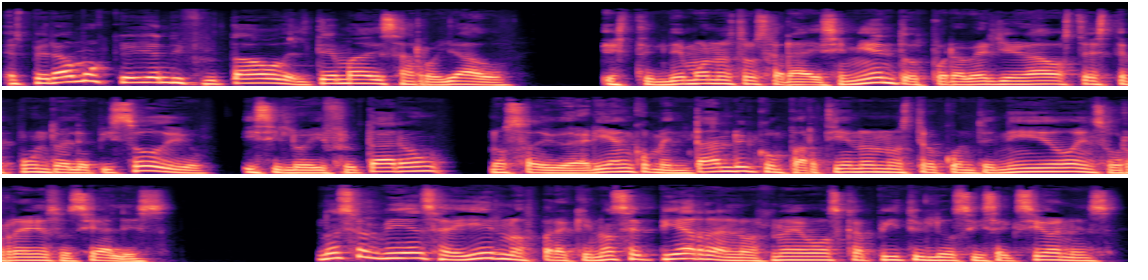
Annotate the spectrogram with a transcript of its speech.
Esperamos que hayan disfrutado del tema desarrollado. Extendemos nuestros agradecimientos por haber llegado hasta este punto del episodio y si lo disfrutaron, nos ayudarían comentando y compartiendo nuestro contenido en sus redes sociales. No se olviden seguirnos para que no se pierdan los nuevos capítulos y secciones.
